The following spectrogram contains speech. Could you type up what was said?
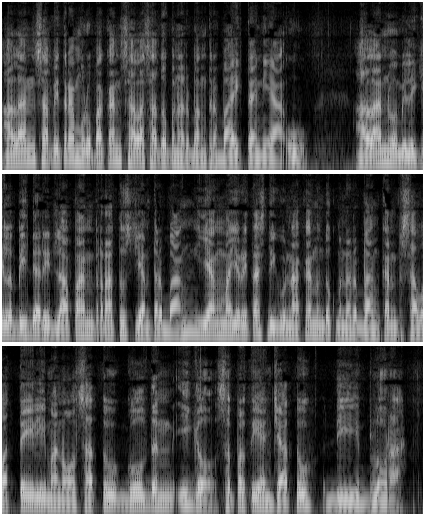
Alan Sapitra merupakan salah satu penerbang terbaik TNI AU. Alan memiliki lebih dari 800 jam terbang yang mayoritas digunakan untuk menerbangkan pesawat T-501 Golden Eagle seperti yang jatuh di Blora.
